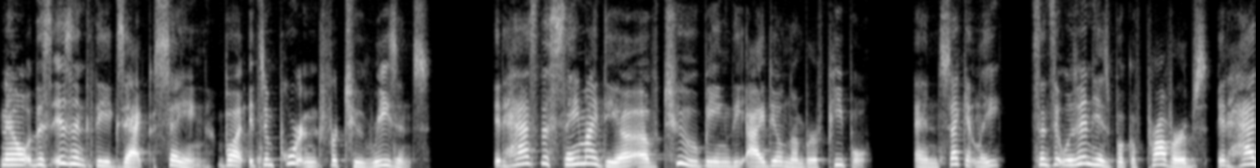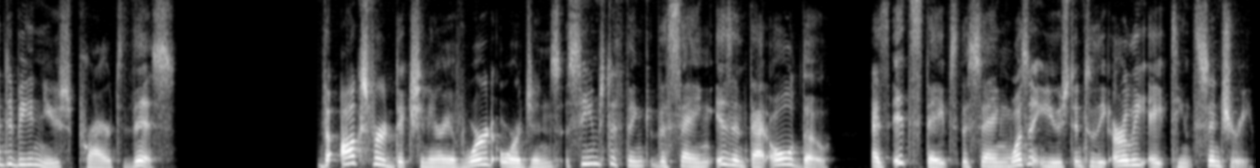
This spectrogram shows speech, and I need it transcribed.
Now, this isn't the exact saying, but it's important for two reasons. It has the same idea of two being the ideal number of people, and secondly, since it was in his book of Proverbs, it had to be in use prior to this. The Oxford Dictionary of Word Origins seems to think the saying isn't that old, though, as it states the saying wasn't used until the early 18th century.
